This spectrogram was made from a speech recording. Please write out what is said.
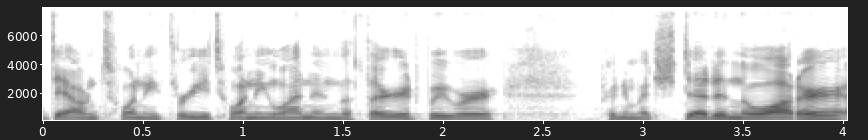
down 23-21 in the third, we were pretty much dead in the water.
